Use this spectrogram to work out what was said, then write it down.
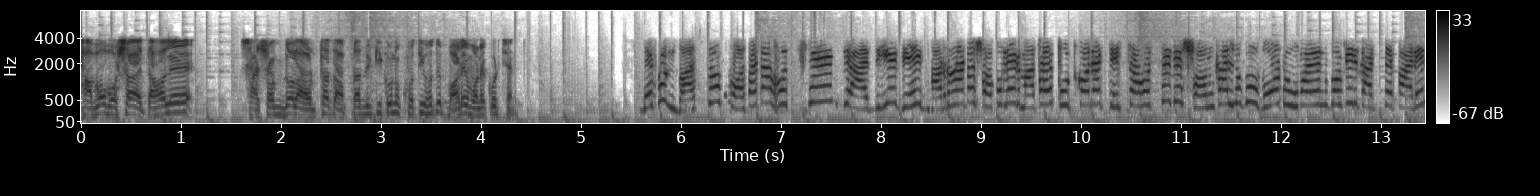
থাবা বসায়, তাহলে শাসক দল, অর্থাৎ আপনাদের কি কোনো ক্ষতি হতে পারে মনে করছেন? দেখুন, বাস্তব কথাটা হচ্ছে যে আজকে যে ধারণাটা সকলের মাথায় পুট করার চেষ্টা হচ্ছে যে সংখ্যালঘু ভোট হুমায়ুন কবির কাটতে পারেন।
